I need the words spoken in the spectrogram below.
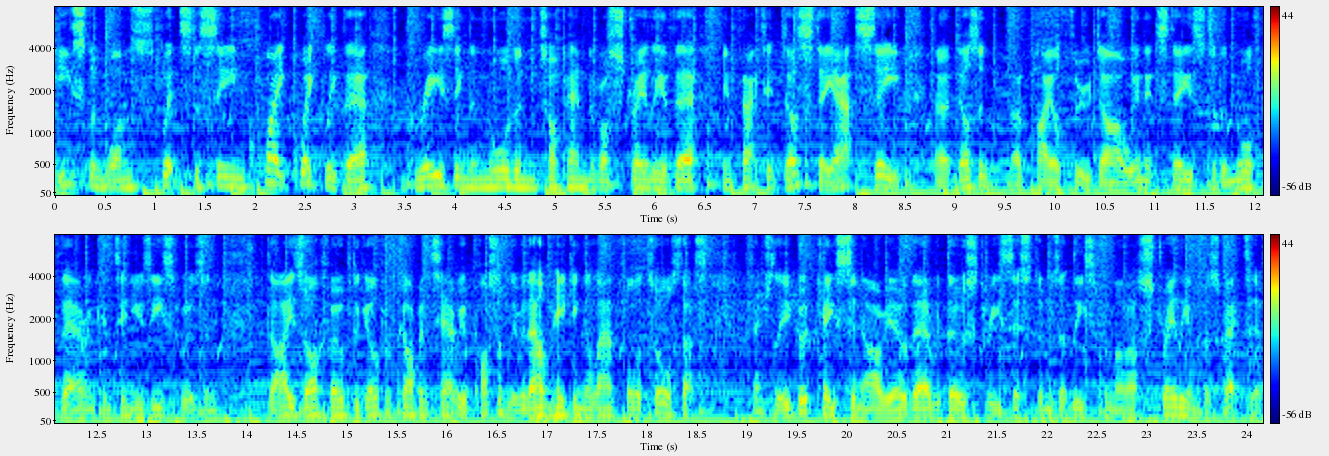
eastern one splits the scene quite quickly there, grazing the northern top end of Australia there. In fact, it does stay at sea, uh, doesn't uh, pile through Darwin. It stays to the north there and continues eastwards and dies off over the Gulf of Carpentaria, possibly without making a landfall at all. So that's potentially a good case scenario there with those three systems, at least from an Australian perspective.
